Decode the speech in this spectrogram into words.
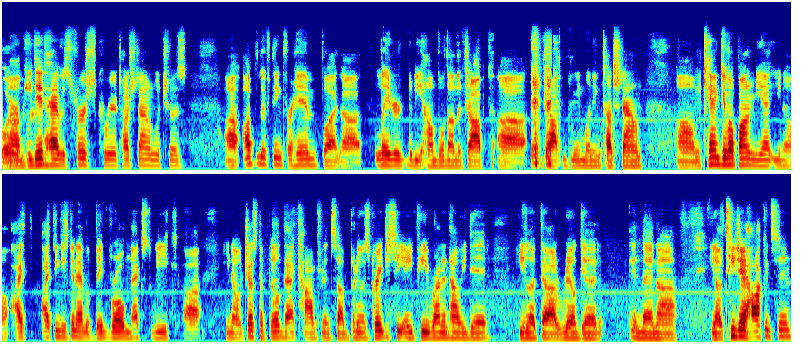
Um, he did have his first career touchdown, which was uh, uplifting for him, but uh, later to be humbled on the drop uh, drop game winning touchdown. Um, can't give up on him yet. You know, I I think he's going to have a big role next week. Uh, you know, just to build that confidence up. But it was great to see AP running how he did. He looked uh, real good. And then, uh, you know, TJ Hockenson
